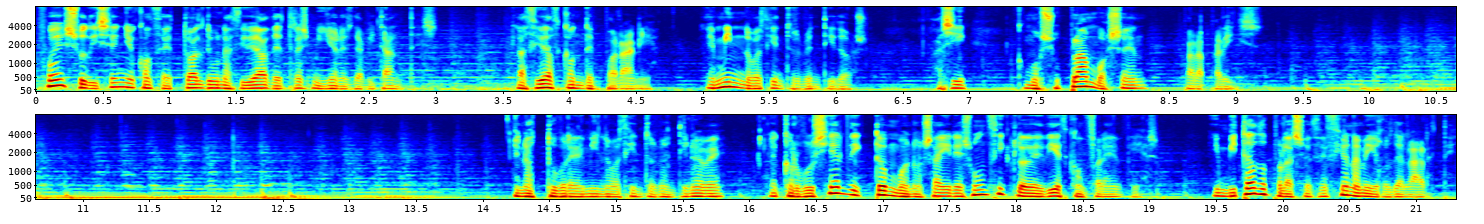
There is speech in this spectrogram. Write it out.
fue su diseño conceptual de una ciudad de 3 millones de habitantes, la ciudad contemporánea, en 1922, así como su plan Bossin para París. En octubre de 1929, Le Corbusier dictó en Buenos Aires un ciclo de 10 conferencias, invitado por la Asociación Amigos del Arte.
